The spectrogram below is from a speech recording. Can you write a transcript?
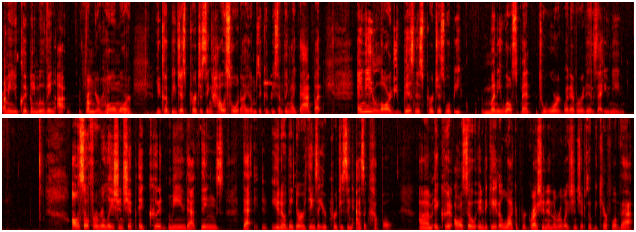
I mean, you could be moving uh, from your home or you could be just purchasing household items. It could be something like that. But any large business purchase will be money well spent toward whatever it is that you need. Also, for relationship, it could mean that things that, you know, that there are things that you're purchasing as a couple. Um, it could also indicate a lack of progression in the relationship, so be careful of that.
